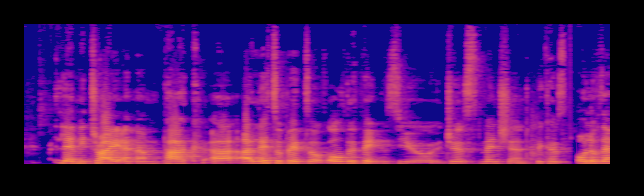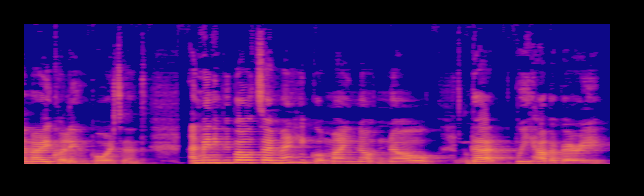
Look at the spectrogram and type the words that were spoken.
Let me try and unpack uh, a little bit of all the things you just mentioned because all of them are equally important. And many people outside Mexico might not know that we have a very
